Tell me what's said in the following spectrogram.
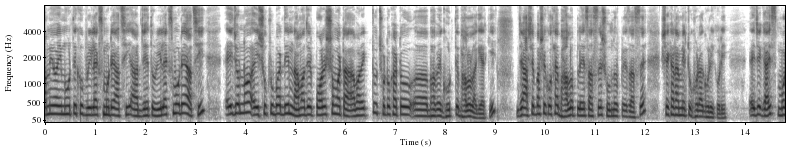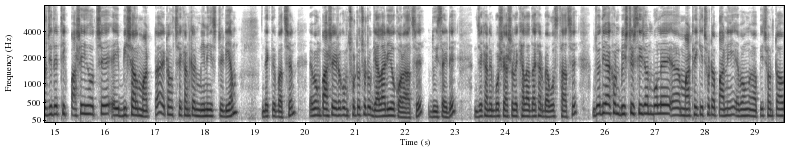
আমিও এই মুহূর্তে খুব রিল্যাক্স মোডে আছি। আর যেহেতু রিল্যাক্স মোডে আছি, এই জন্য এই শুক্রবার দিন নামাজের পরের সময়টা আমার একটু ছোটোখাটো ভাবে ঘুরতে ভালো লাগে আর কি যে আশেপাশে কোথায় ভালো প্লেস আছে, সুন্দর প্লেস আছে, সেখানে আমি একটু ঘোরাঘুরি করি। এই যে গাইস মসজিদের ঠিক পাশেই হচ্ছে এই বিশাল মাঠটা। এটা হচ্ছে এখানকার মিনি স্টেডিয়াম দেখতে পাচ্ছেন। এবং পাশে এরকম ছোট ছোট গ্যালারিও করা আছে দুই সাইডে যেখানে বসে আসলে খেলা দেখার ব্যবস্থা আছে। যদি এখন বৃষ্টির সিজন বলে মাঠে কিছুটা পানি এবং পিছনটাও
